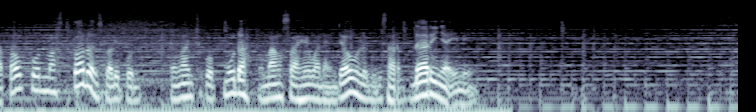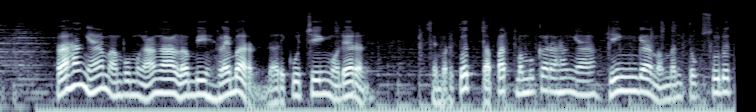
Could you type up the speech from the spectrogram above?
ataupun mastodon sekalipun dengan cukup mudah memangsa hewan yang jauh lebih besar darinya ini. Rahangnya mampu menganga lebih lebar dari kucing modern. Sabertooth dapat membuka rahangnya hingga membentuk sudut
